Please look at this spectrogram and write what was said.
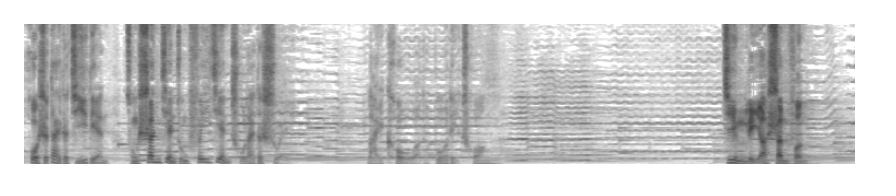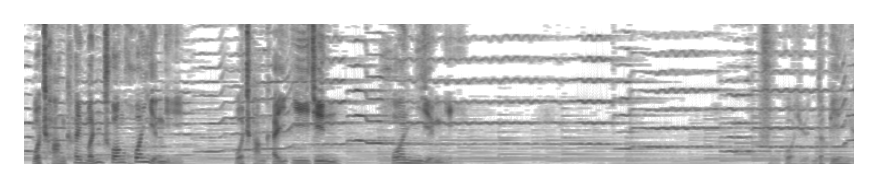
或是带着几点从山涧中飞溅出来的水，来扣我的玻璃窗呢。敬礼啊，山峰！我敞开门窗欢迎你，我敞开衣襟欢迎你。抚过云的边缘，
